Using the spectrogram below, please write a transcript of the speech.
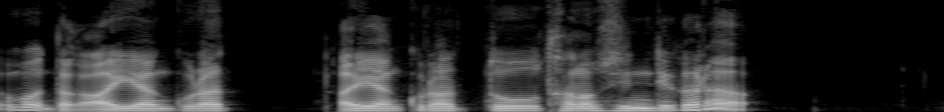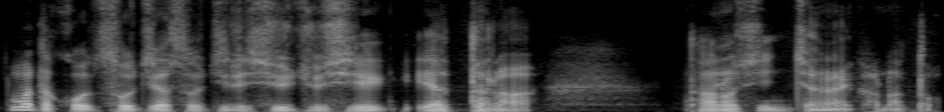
まあだからアイアンクラッアイアンクラッドを楽しんでから、またこそっちはそっちで集中してやったら楽しいんじゃないかなと。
